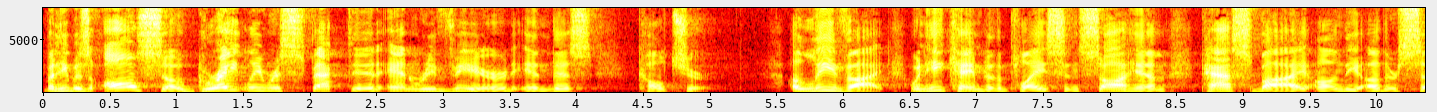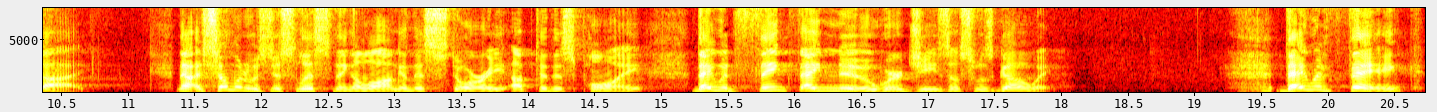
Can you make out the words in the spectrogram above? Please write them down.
but he was also greatly respected and revered in this culture. A Levite, when he came to the place and saw him, passed by on the other side. Now, if someone was just listening along in this story up to this point, they would think they knew where Jesus was going. They would think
